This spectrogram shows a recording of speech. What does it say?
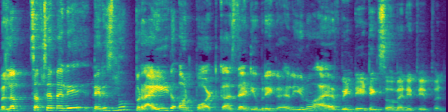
मतलब सबसे पहले there is no pride on podcast that you bring you know I have been dating so many people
